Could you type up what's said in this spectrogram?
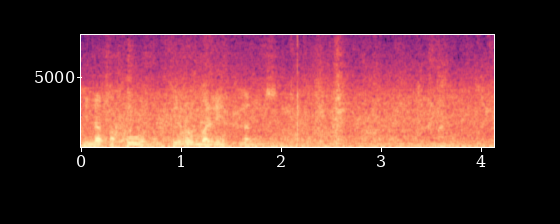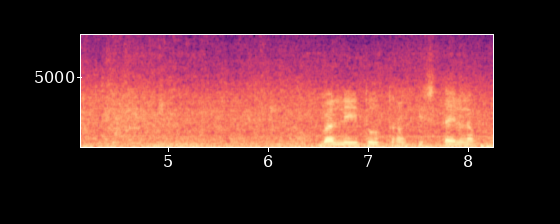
pinakapuno pero maliit lang siya. Bali, two trunk style na po.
